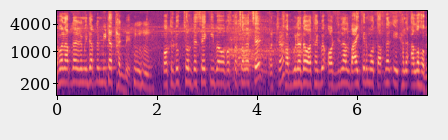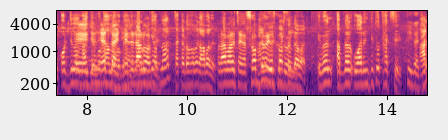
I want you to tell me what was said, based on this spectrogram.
এবং আপনার এর মধ্যে আপনার মিটার থাকবে। কতটুক চলতেছে কি বা অবস্থা চলাচ্ছে আচ্ছা। সবগুলো দেওয়া থাকবে। অরিজিনাল বাইকের মতো আপনার এখানে আলো হবে। অরিজিনাল বাইকের মতো আলো হবে। হ্যাঁ, আলো আছে। আপনার চাকাটা হবে রাবারের রাবারের চাকা সব জায়গায় ইউজ করতে 100% রাবার এবং আপনার ওয়ারেন্টি তো থাকছে। ঠিক আছে। আর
